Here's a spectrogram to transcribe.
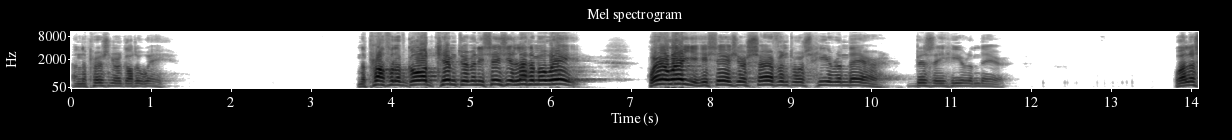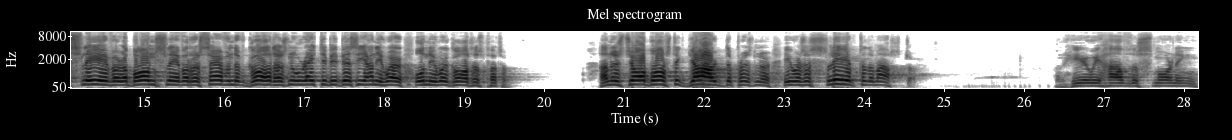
And the prisoner got away. And the prophet of God came to him and he says, You let him away. Where were you? He says, Your servant was here and there, busy here and there. Well, a slave or a bond slave or a servant of God has no right to be busy anywhere, only where God has put him. And his job was to guard the prisoner. He was a slave to the master. And here we have this morning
